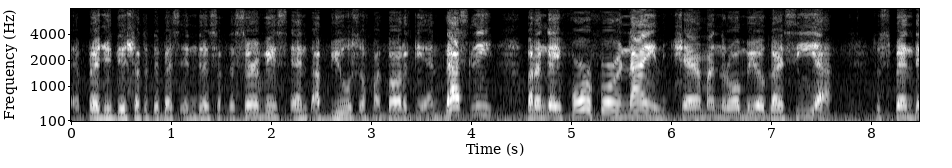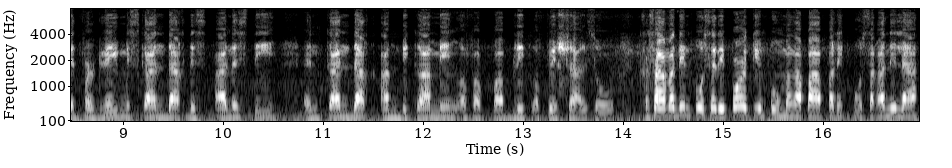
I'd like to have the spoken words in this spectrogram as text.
Eh, prejudicial to the best interest of the service and abuse of authority. And lastly, Barangay 449, Chairman Romeo Garcia, suspended for grave misconduct, dishonesty, and conduct unbecoming of a public official. So, kasama din po sa report yung pong mga papalit po sa kanila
